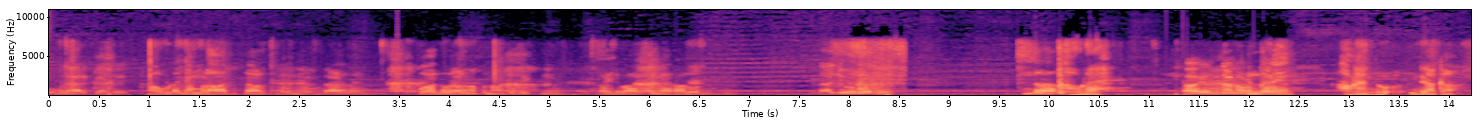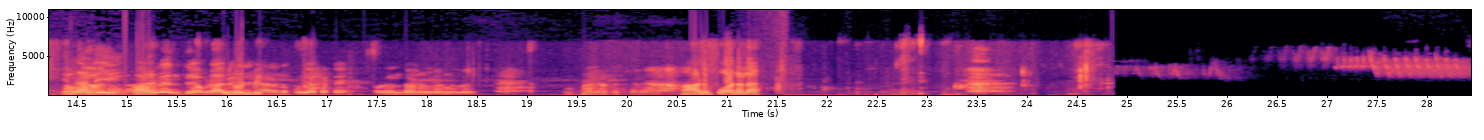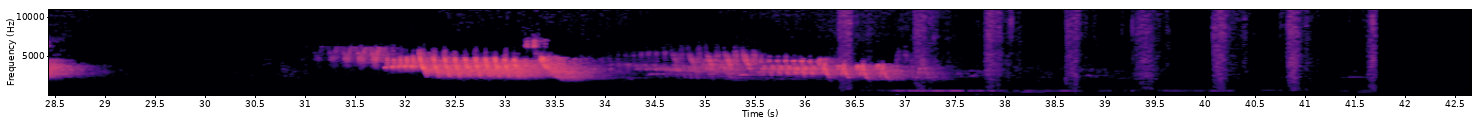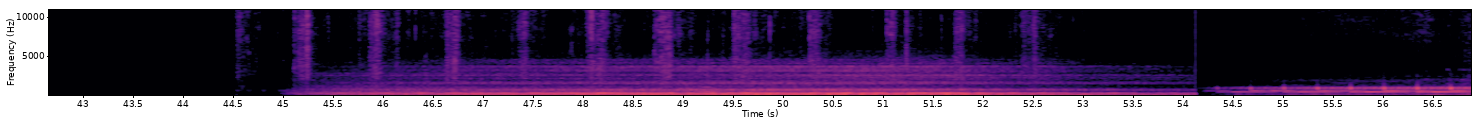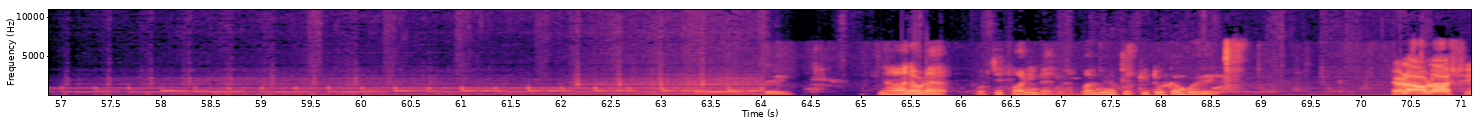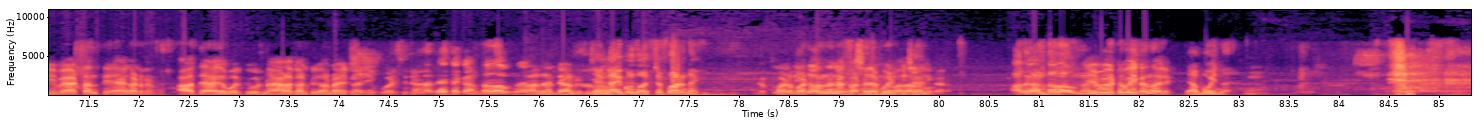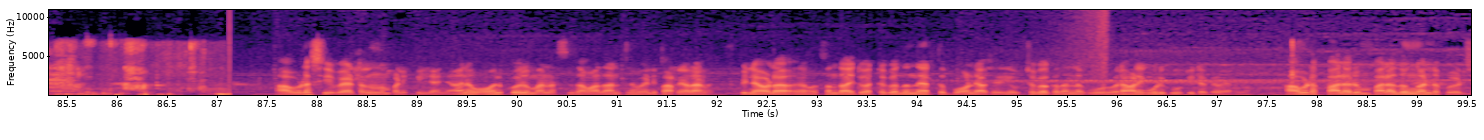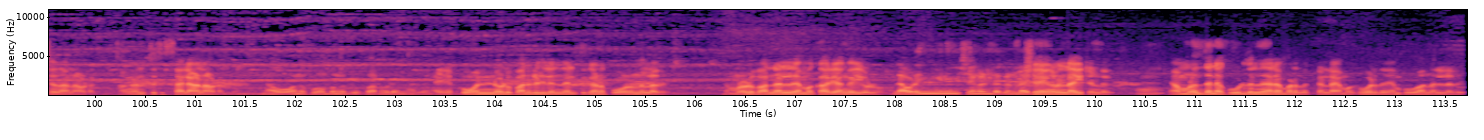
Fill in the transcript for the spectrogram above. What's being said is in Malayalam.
റൂമിൽ അവിടെ നമ്മൾ ആദ്യത്തെ ആൾക്കാർ ഇപ്പൊ ഒരാൾ നമ്മൾ നാട്ടിൽ പോയിക്കുന്നു അതിന്റെ ഭാഗത്ത് വേറെ ആൾ വന്നിട്ടുണ്ട്. എന്താ ജോലി പറഞ്ഞത് എന്താ അവിടെ. എന്താണ് അവിടെ? എന്താണ്? അവിടെ എന്തോ എന്റെ ആക്കാ എന്താ അവിടെ എന്ത്? അവിടെ ആരും ഞാനൊന്ന് അവിടെ എനിക്കറിയാത്ത ആട് പോണ്ടല്ലേ. ഞാനവിടെ കുറച്ച് പണി ഉണ്ടായിരുന്നു അപ്പൊ ഇങ്ങനെ പെറുക്കിട്ട് കൊടുക്കാൻ പോയതായിരുന്നു എടാ അവിടെ ശിവേട്ടൻ തേങ്ങ ഇടുന്നുണ്ട് ആ തേങ്ങ പെറുക്കി വിടുന്ന അയാളെ കണ്ടു കണ്ടായി കഴിഞ്ഞു പേടിച്ചിട്ടുണ്ട് അതേറ്റ കണ്ടതാവുന്ന? അതൊക്കെ കണ്ടിട്ടുണ്ട് ചങ്ങായിക്കൊന്ന് ഒച്ചപ്പാടുണ്ടാക്കി. എപ്പോഴും പെട്ടെന്ന് തന്നെ അച്ഛനെ കണ്ടു പേടിപ്പിച്ചാണ്. അത് കണ്ടതാവുന്ന? ഈ വീട്ടിൽ പോയി കന്നാൽ. ഞാൻ പോയിന്ന. അവിടെ ശിവേട്ടനൊന്നും പണിക്കില്ല. ഞാൻ ഓനക്കൊരു മനസ്സ് സമാധാനത്തിന് വേണ്ടി പറഞ്ഞതാണ്. പിന്നെ അവിടെ സ്വന്തമായിട്ട് ഒറ്റയ്ക്ക് ഒന്നും നേരത്തെ പോകേണ്ട ആവശ്യം ഈ ഉച്ചക്കൊക്കെ തന്നെ ഒരാളെയും കൂടി കൂട്ടിയിട്ടൊക്കെ വരണം. അവിടെ പലരും പലതും കണ്ട് പേടിച്ചതാണ് അവിടെ. അങ്ങനത്തെ ഒരു സ്ഥലമാണ് അവിടെ. ഓന് പോകുമ്പോ നിങ്ങൾക്ക് പറഞ്ഞൂടെ എന്നാലും? അതിന് ഫോണിനോട് പറഞ്ഞില്ല ഇന്നലത്തേക്കാണ് പോകണമെന്നുള്ളത് നമ്മളോട് പറഞ്ഞാലേ നമുക്ക് അറിയാൻ കഴിയുള്ളൂ. അല്ല അവിടെ ഇങ്ങനെ വിഷയങ്ങൾ ഉണ്ടായിട്ടുണ്ട്? നമ്മളും തന്നെ കൂടുതൽ നേരം ഇവിടെ നിൽക്കണ്ട? നമുക്ക് ഇവിടെ ഞാൻ പോവാൻ നല്ലത്.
